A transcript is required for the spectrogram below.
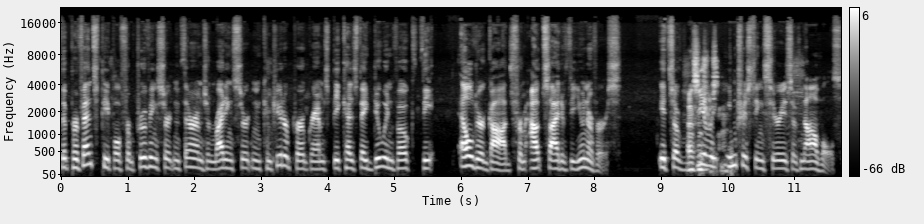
that prevents people from proving certain theorems and writing certain computer programs because they do invoke the elder gods from outside of the universe. It's a That's really interesting. interesting series of novels,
